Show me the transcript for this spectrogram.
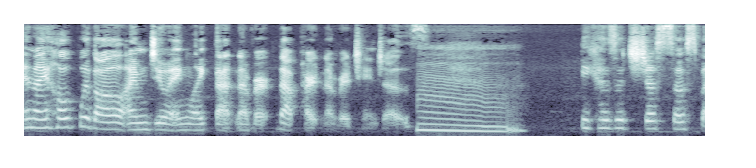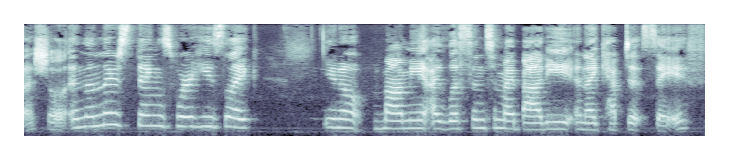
And I hope with all I'm doing, like, that never, that part never changes. Mm. Because it's just so special. And then there's things where he's like, you know, mommy, I listened to my body and I kept it safe.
